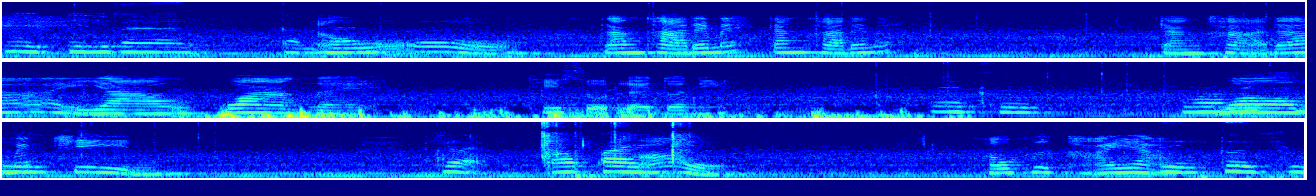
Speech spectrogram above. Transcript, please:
นี่ตีแรงกับโอ้นั้นกางขาได้ไหมกางขาได้ไหมกางขาได้ยาวกว้างเลย ที่สุดเลยตัวนี้นี่คือวอลแมไม่ชชีนใช่เอาไปอ้าวเขาคือใครอะวิงเกอร์ชู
